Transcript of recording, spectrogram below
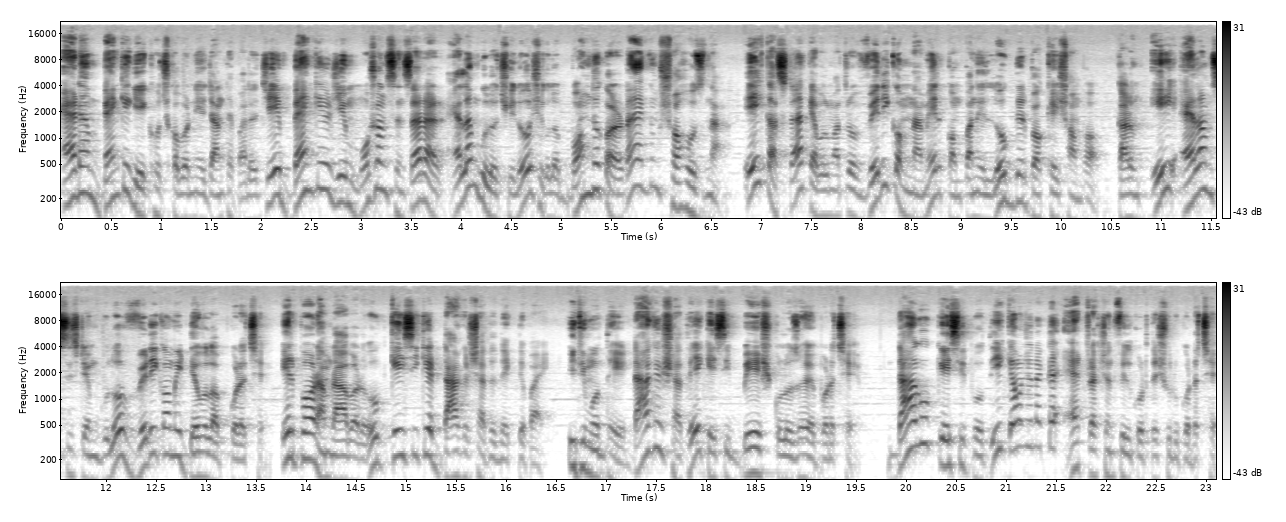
অ্যাডাম ব্যাংকে গিয়ে খোঁজ খবর নিয়ে জানতে পারে যে ব্যাংকের যে মোশন সেন্সার আর অ্যালার্মগুলো ছিল, সেগুলো বন্ধ করাটা একদম সহজ না। এই কাজটা কেবলমাত্র ভেরিকম নামের কোম্পানির লোকদের পক্ষেই সম্ভব, কারণ এই অ্যালার্ম সিস্টেমগুলো ভেরিকমই ডেভেলপ করেছে। এরপর আমরা আবারও কেসিকে ডাগের সাথে দেখতে পাই। ইতিমধ্যে ডাগের সাথে কেসি বেশ ক্লোজ হয়ে পড়েছে। ডাগ ও কেসির প্রতি কেমন যেন একটা অ্যাট্রাকশন ফিল করতে শুরু করেছে।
